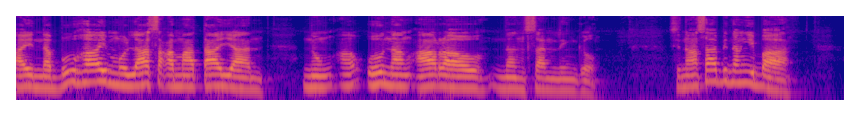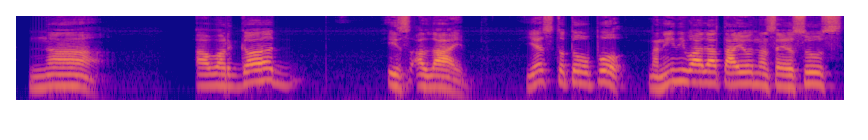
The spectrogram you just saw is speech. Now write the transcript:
ay nabuhay mula sa kamatayan nung unang araw ng Sanlinggo. Sinasabi ng iba na our God is alive. Yes, totoo po. Naniniwala tayo na si Jesus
